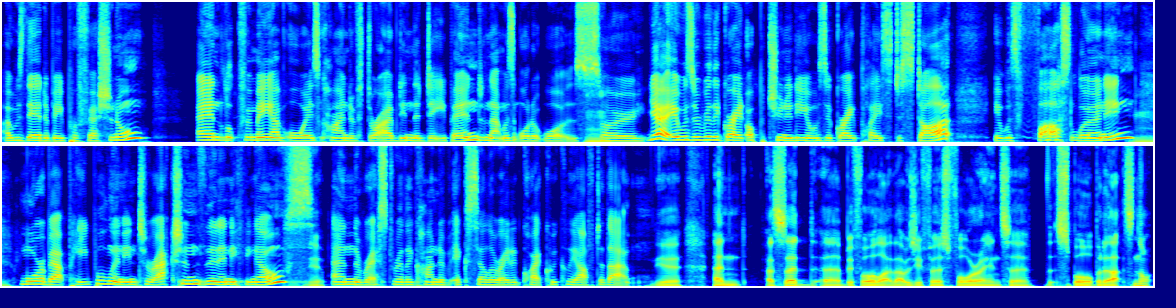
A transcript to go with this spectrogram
I was there to be professional. And look, for me, I've always kind of thrived in the deep end, and that was what it was. Mm. So, yeah, it was a really great opportunity. It was a great place to start. It was fast learning, mm. more about people and interactions than anything else. Yep. And the rest really kind of accelerated quite quickly after that. Yeah. And I said uh, before, like that was your first foray into sport, but that's not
